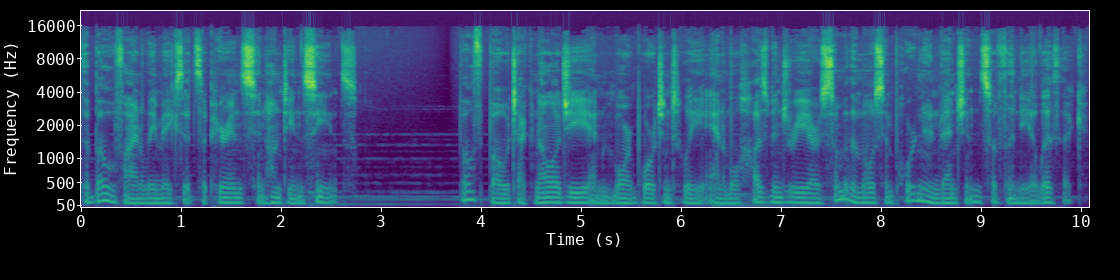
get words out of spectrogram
the bow finally makes its appearance in hunting scenes. Both bow technology and, more importantly, animal husbandry are some of the most important inventions of the Neolithic.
